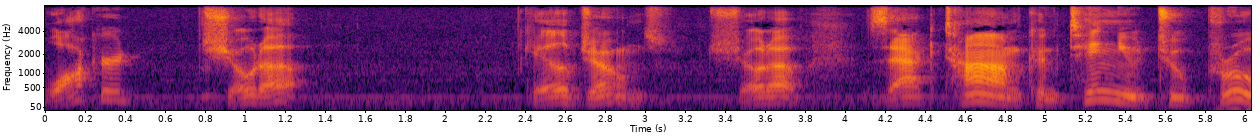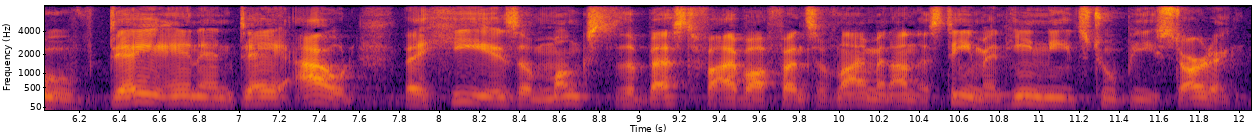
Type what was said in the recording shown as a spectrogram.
Walker showed up. Caleb Jones showed up. Zach Tom continued to prove day in and day out that he is amongst the best five offensive linemen on this team, and he needs to be starting.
